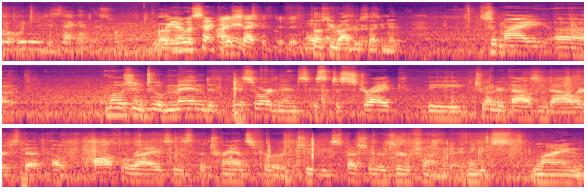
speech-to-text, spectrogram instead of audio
Well, we need to second this one. We have a second. I seconded. seconded it. Trustee Rogers seconded. It. So my uh, motion to amend this ordinance is to strike the $200,000 that authorizes the transfer to the special reserve fund. I think it's line,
